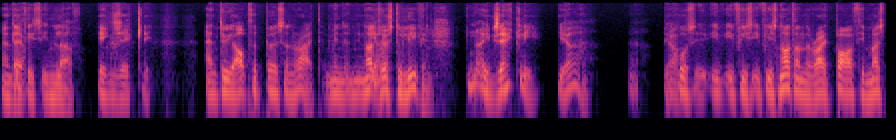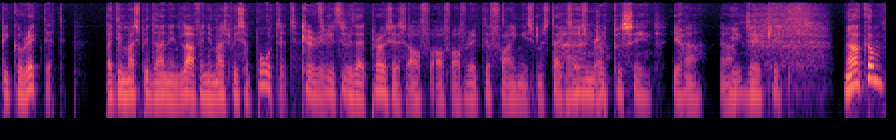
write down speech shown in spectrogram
And that yeah. is in love. Exactly and to help the person right. I mean, not yeah. just to leave him. No, exactly. Yeah. yeah. Because yeah. if, if, he's, if he's not on the right path, he must be corrected. But it must be done in love and he must be supported through, through, that process of, of, of rectifying his mistakes 100%. Well. Yeah, yeah, exactly. Malcolm,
